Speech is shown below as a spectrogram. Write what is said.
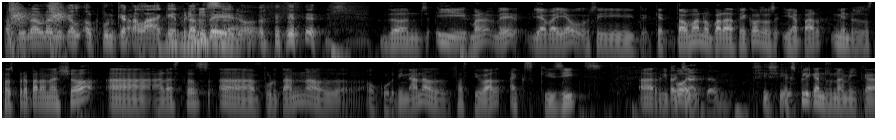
per donar una mica el, el punt català aquest també, no? Doncs, i, bueno, bé, ja veieu, o sigui, aquest home no para de fer coses, i a part, mentre estàs preparant això, eh, ara estàs eh, portant el, o coordinant el festival Exquisits a Ripoll. Exacte, sí, sí. Explica'ns una mica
